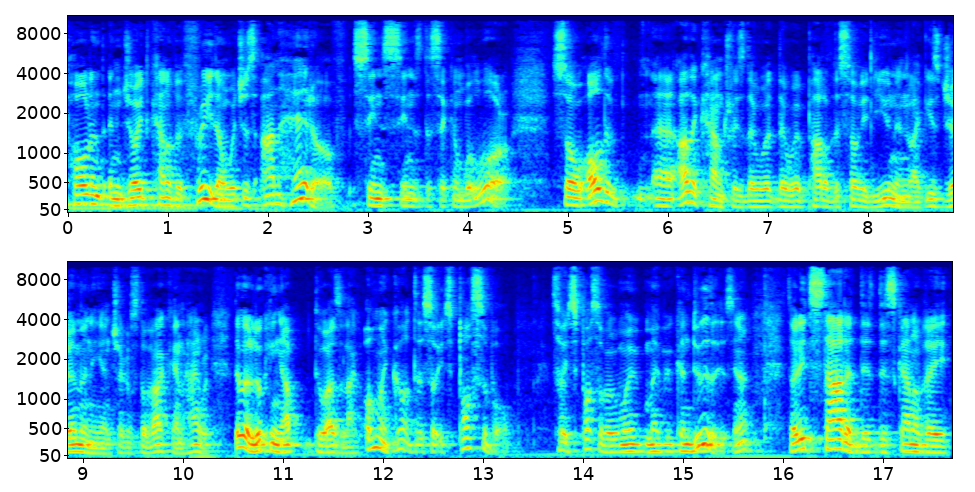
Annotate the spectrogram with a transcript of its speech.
Poland enjoyed kind of a freedom which is unheard of since since the Second World War. So all the uh, other countries that were that were part of the Soviet Union, like East Germany and Czechoslovakia and Hungary, they were looking up to us like, "Oh my God, so it's possible." So it's possible. Maybe we can do this, you know. So it started this, this kind of a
